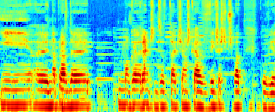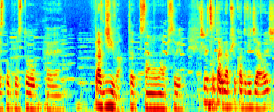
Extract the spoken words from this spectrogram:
i naprawdę mogę ręczyć, że ta książka w większości przypadków jest po prostu e, prawdziwa. To, co on opisuje. Czyli co tak na przykład widziałeś?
